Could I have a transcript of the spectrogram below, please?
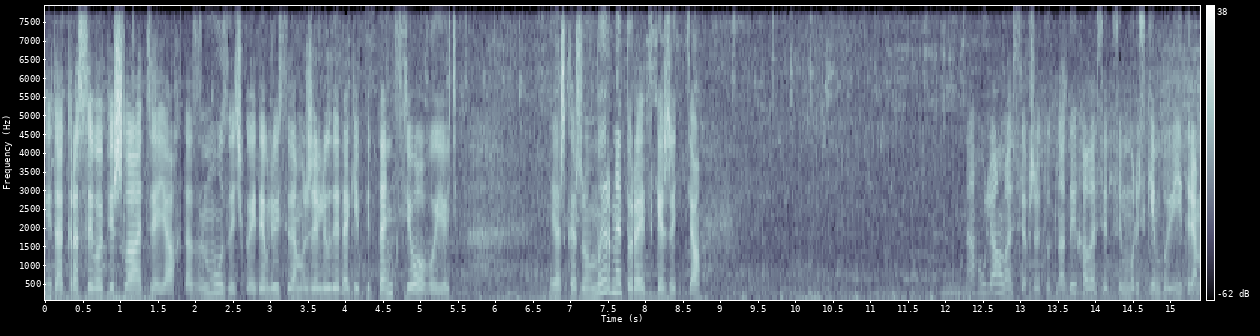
І так красиво пішла ця яхта з музичкою. І дивлюся, там вже люди так і підтанцьовують. Я ж кажу, мирне турецьке життя. Нагулялася вже тут, надихалася цим морським повітрям,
